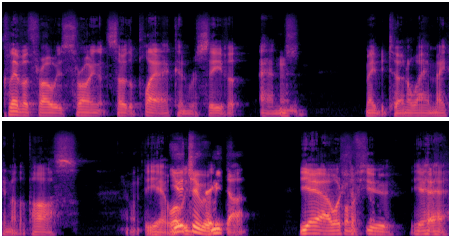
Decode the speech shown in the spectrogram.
clever throw is throwing it so the player can receive it and Mm. maybe turn away and make another pass. Yeah, YouTube 見た Yeah, I watched a few. Yeah.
